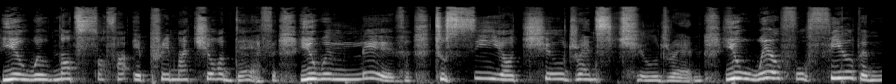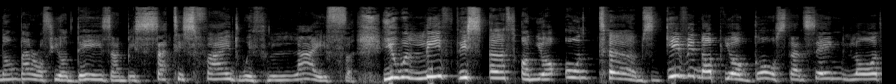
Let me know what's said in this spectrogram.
You will not suffer a premature death. You will live to see your children's children. You will fulfill the number of your days and be satisfied with life. You will leave this earth on your own terms, giving up your ghost and saying, Lord,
